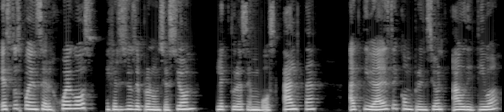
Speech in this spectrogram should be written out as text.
Estos pueden ser juegos, ejercicios de pronunciación, lecturas en voz alta, actividades de comprensión auditiva,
